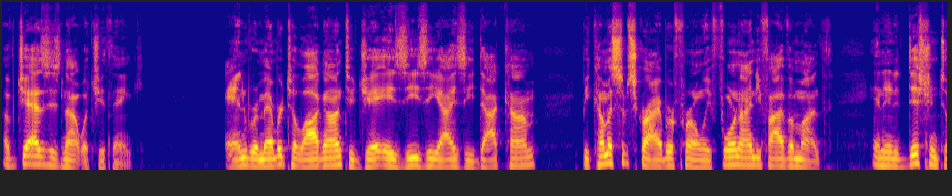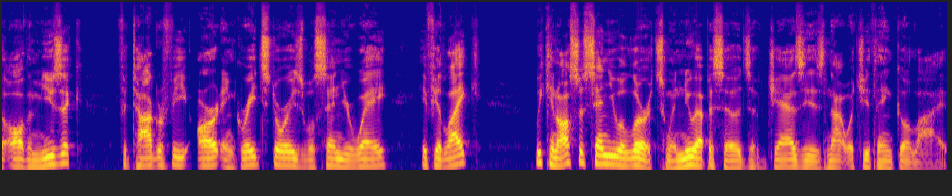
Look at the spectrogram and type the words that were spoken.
of JAZZIZ Not What You Think. And remember to log on to jazziz.com, become a subscriber for only $4.95 a month, and in addition to all the music, photography, art, and great stories we'll send your way, if you like, we can also send you alerts when new episodes of JAZZIZ Not What You Think go live.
